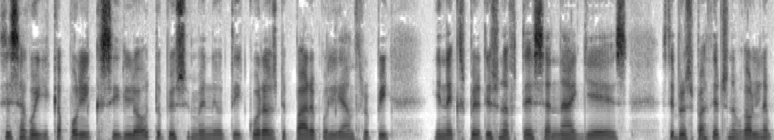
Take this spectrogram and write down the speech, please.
συσσαγωγικά πολύ ξύλο, το οποίο σημαίνει ότι κουράζονται πάρα πολλοί άνθρωποι για να εξυπηρετήσουν αυτές τις ανάγκες στην προσπάθεια τους να βγάλουν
